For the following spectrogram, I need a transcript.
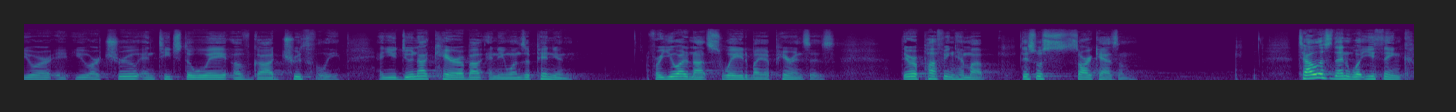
you are, you are true and teach the way of God truthfully, and you do not care about anyone's opinion, for you are not swayed by appearances. They were puffing him up. This was sarcasm. Tell us then what you think.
